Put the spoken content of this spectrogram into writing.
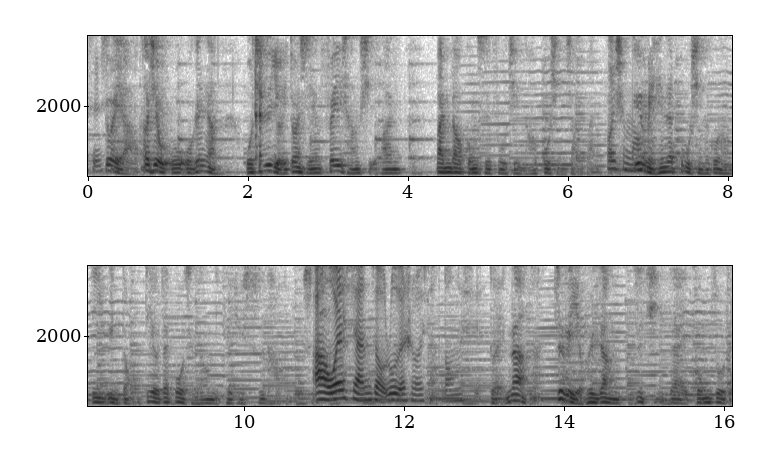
是不是？对呀、而且我我跟你讲，我其实有一段时间非常喜欢搬到公司附近，然后步行上班。为什么因？为每天在步行的过程中，第一运动，第二在过程当中你可以去思考很多事情。啊，我也喜欢走路的时候想东西。对，那这个也会让自己在工作的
